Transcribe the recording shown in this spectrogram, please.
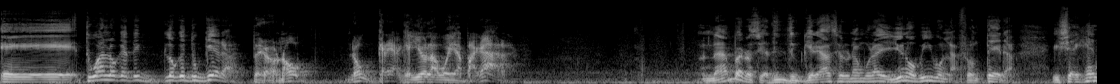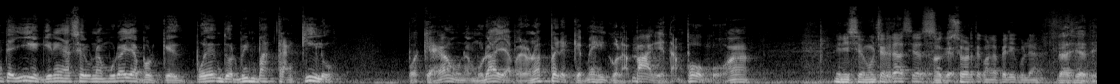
eh, tú haz lo que, lo que tú quieras, pero no, no creas que yo la voy a pagar. ¿Verdad? Pero si a ti tú quieres hacer una muralla, yo no vivo en la frontera. Y si hay gente allí que quieren hacer una muralla porque pueden dormir más tranquilos, pues que hagan una muralla, pero no esperes que México la pague tampoco. ¿ah? Vinicio, muchas gracias. Suerte con la película. Gracias a ti.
